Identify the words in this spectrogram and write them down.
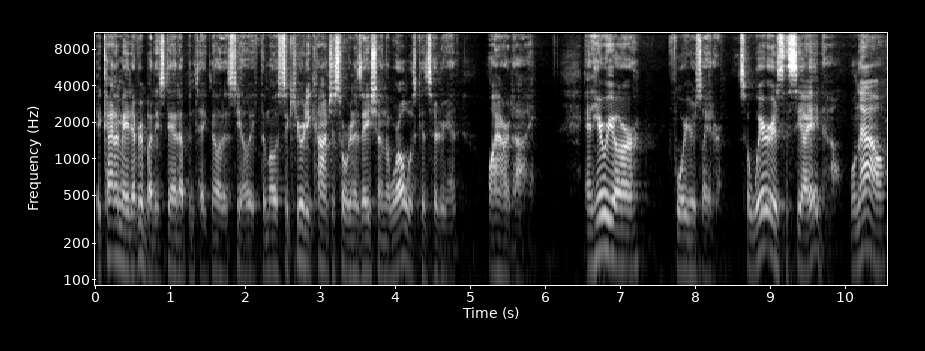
It kind of made everybody stand up and take notice. You know, if the most security conscious organization in the world was considering it, why aren't I? And here we are four years later. So where is the CIA now? Well, now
